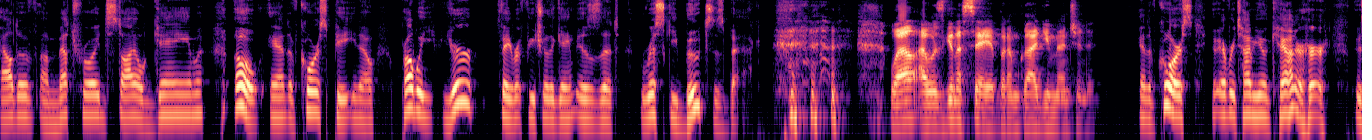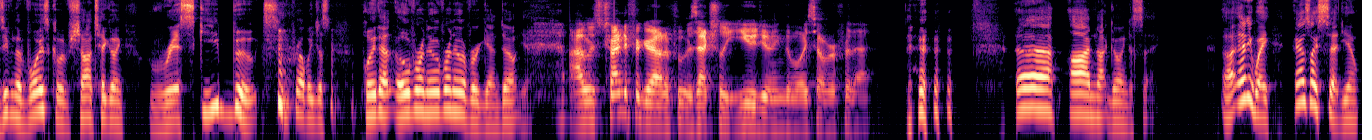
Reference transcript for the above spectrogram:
out of a Metroid style game. Oh, and of course, Pete, you know, probably your favorite feature of the game is that Risky Boots is back. well, I was going to say it, but I'm glad you mentioned it. And of course, every time you encounter her, there's even a voice clip of Shantae going, risky boots. You probably just play that over and over and over again, don't you? I was trying to figure out if it was actually you doing the voiceover for that. uh, I'm not going to say. Uh, anyway, as I said, you know,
